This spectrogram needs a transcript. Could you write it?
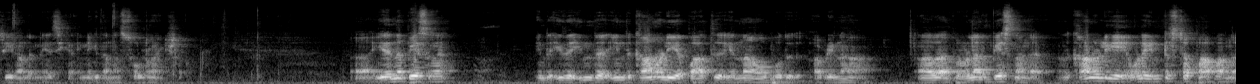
ஸ்ரீகாந்தன் நேசிக்கிறேன். இன்றைக்கி தான் நான் சொல்கிறேன் ஆக்சுவலாக இது என்ன பேசுகிறேன் இந்த இதை இந்த இந்த காணொலியை பார்த்து என்ன ஆக போகுது அப்படின்னா அதான் இப்போ எல்லோரும் பேசினாங்க. அந்த காணொளியை எவ்வளோ இன்ட்ரெஸ்ட்டாக பார்ப்பாங்க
